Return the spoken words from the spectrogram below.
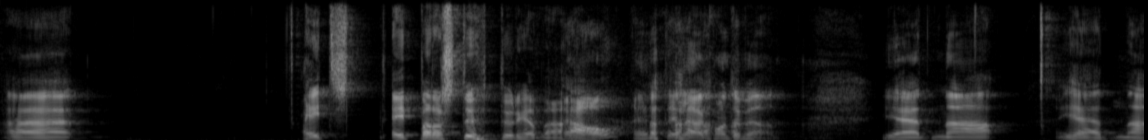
uh, eitt, eitt bara stuttur, hérna, já, endilega komdu með hann hérna, hérna,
